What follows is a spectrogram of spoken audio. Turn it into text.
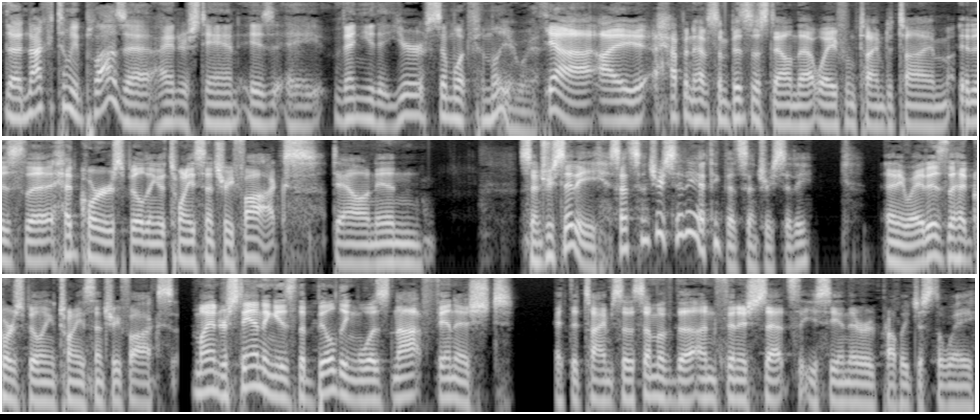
The Nakatomi Plaza, I understand, is a venue that you're somewhat familiar with. Yeah, I happen to have some business down that way from time to time. It is the headquarters building of 20th Century Fox down in Century City. Is that Century City? I think that's Century City. Anyway, it is the headquarters building of 20th Century Fox. My understanding is the building was not finished at the time, so some of the unfinished sets that you see in there are probably just the way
